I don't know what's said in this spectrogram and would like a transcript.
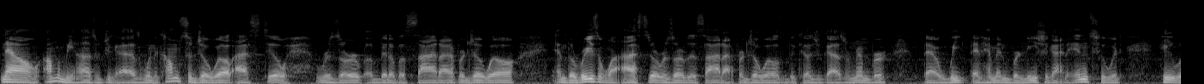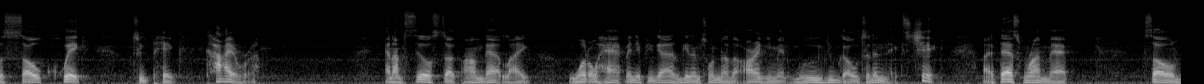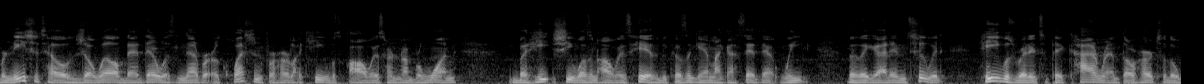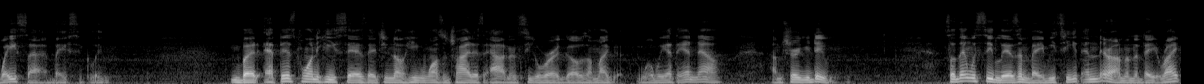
Now, I'm gonna be honest with you guys. When it comes to Joelle, I still reserve a bit of a side eye for Joelle, and the reason why I still reserve the side eye for Joelle is because you guys remember that week that him and Bernicia got into it, he was so quick to pick Kyra, and I'm still stuck on that. Like, what'll happen if you guys get into another argument? Will you go to the next chick? Like, that's where I'm at. So Bernicia tells Joelle that there was never a question for her. Like, he was always her number one but he she wasn't always his because again, like I said, that week that they got into it, he was ready to pick Kyra and throw her to the wayside, basically. But at this point, he says that you know he wants to try this out and see where it goes. I'm like, well, we at the end now. I'm sure you do. So then we see Liz and Baby Teeth, and they're out on a date, right?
